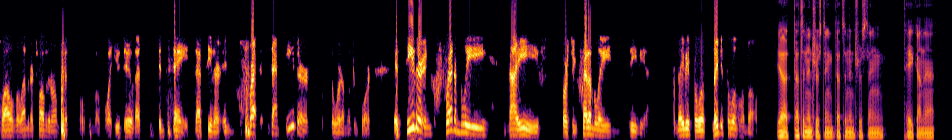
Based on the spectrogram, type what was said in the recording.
12, 11 or 12 of their own principles of what you do. That's insane. That's either incredible. That's either the word I'm looking for. It's either incredibly naive or it's incredibly devious, or maybe it's a little, maybe it's a little of both. Yeah, that's an interesting. That's an interesting take on that.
